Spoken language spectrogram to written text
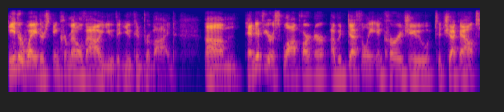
Either way, there's incremental value that you can provide. Um, and if you're a SPLA partner, I would definitely encourage you to check out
